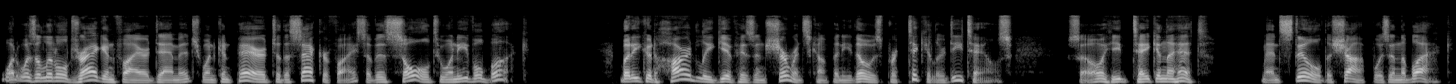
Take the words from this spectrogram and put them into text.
What was a little dragon fire damage when compared to the sacrifice of his soul to an evil book? But he could hardly give his insurance company those particular details, so he'd taken the hit. And still the shop was in the black.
